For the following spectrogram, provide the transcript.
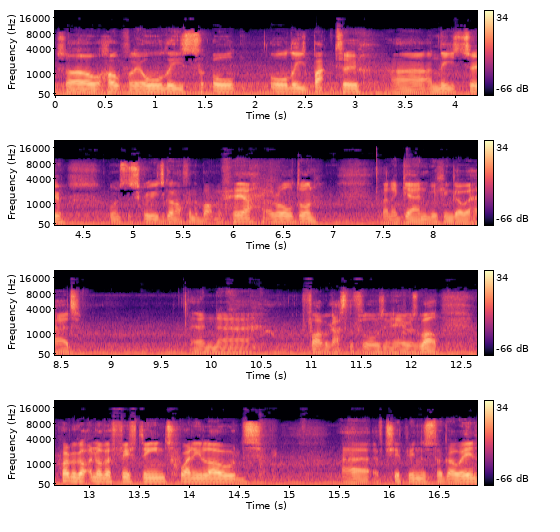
so hopefully all these all all these back two uh, and these two, once the screws gone off in the bottom of here, are all done. Then again, we can go ahead and uh, fiberglass the floors in here as well. Probably got another 15, 20 loads uh, of chippings to go in.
